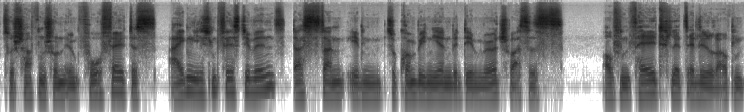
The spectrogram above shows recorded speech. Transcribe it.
zu schaffen, schon im Vorfeld des eigentlichen Festivals, das dann eben zu kombinieren mit dem Merch, was es auf dem Feld letztendlich oder auf dem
